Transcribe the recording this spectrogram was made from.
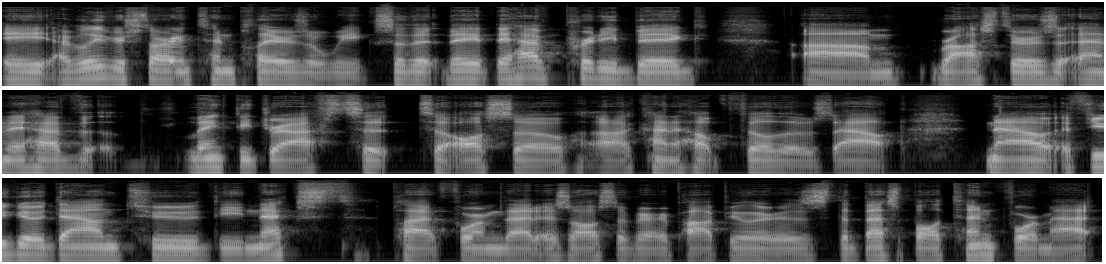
eight. I believe you're starting 10 players a week. So that they, they have pretty big um, rosters and they have lengthy drafts to, to also uh, kind of help fill those out. Now, if you go down to the next platform that is also very popular is the best ball 10 format.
